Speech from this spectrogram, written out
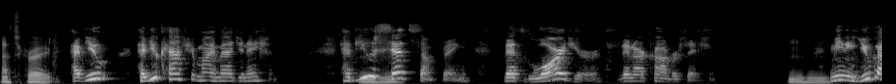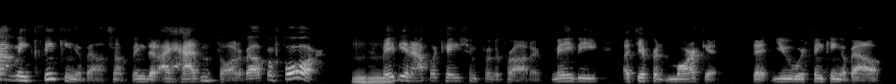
that's great. Have you have you captured my imagination? Have you mm-hmm. said something that's larger than our conversation? Mm-hmm. Meaning you got me thinking about something that I hadn't thought about before. Mm-hmm. Maybe an application for the product, maybe a different market that you were thinking about,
